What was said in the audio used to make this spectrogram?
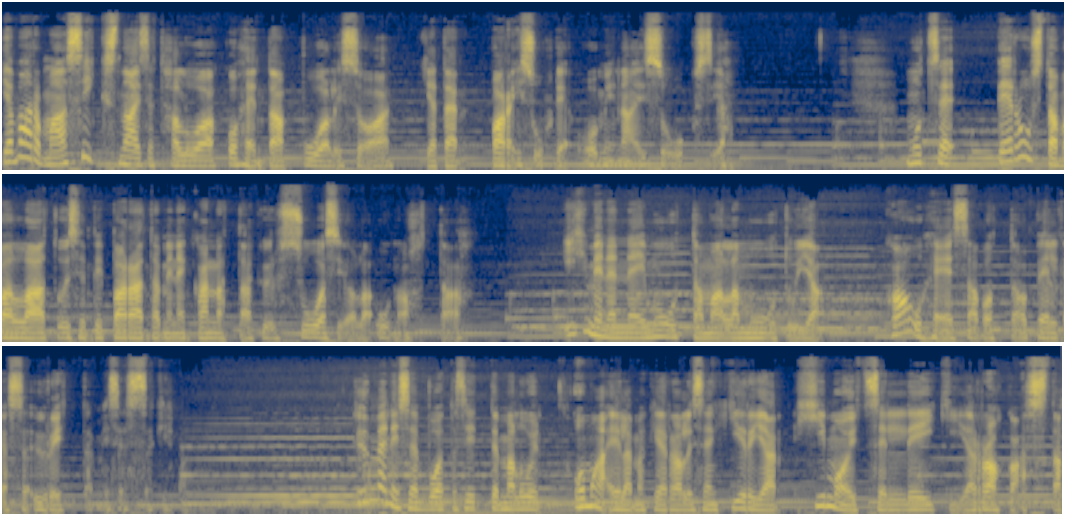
ja varmaan siksi naiset haluaa kohentaa puolisoaan ja tämän parisuhdeominaisuuksia. Mutta se perustavanlaatuisempi parantaminen kannattaa kyllä suosiolla unohtaa – Ihminen ei muuttamalla muutu ja kauhea savottaa pelkässä yrittämisessäkin. Kymmenisen vuotta sitten mä luin oma elämäkerrallisen kirjan Himoitse, leiki ja rakasta.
